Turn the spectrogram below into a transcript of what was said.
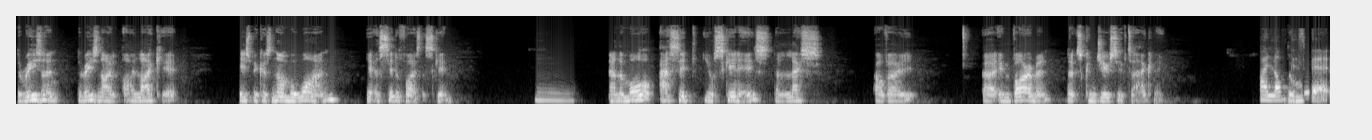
the reason the reason I, I like it is because number one, it acidifies the skin. Mm. Now, the more acid your skin is, the less of a uh, environment that's conducive to acne. I love The this more- bit.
